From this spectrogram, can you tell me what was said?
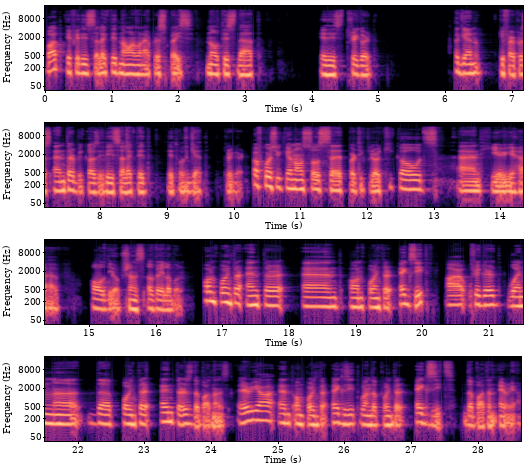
But if it is selected now when I press space, notice that it is triggered. Again, if I press enter because it is selected, it will get triggered. Of course, you can also set particular key codes and here you have all the options available. On pointer enter and on pointer exit, are triggered when uh, the pointer enters the button's area and on pointer exit when the pointer exits the button area.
